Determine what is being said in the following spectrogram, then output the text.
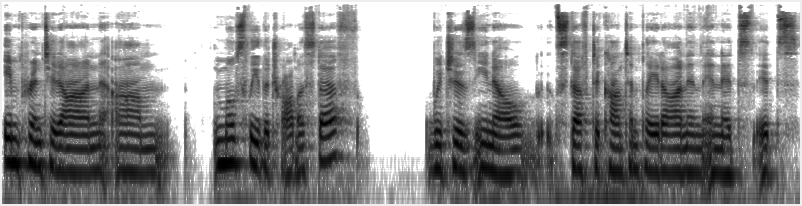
imprinted on, um, mostly the trauma stuff, which is you know stuff to contemplate on, and and it's it's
